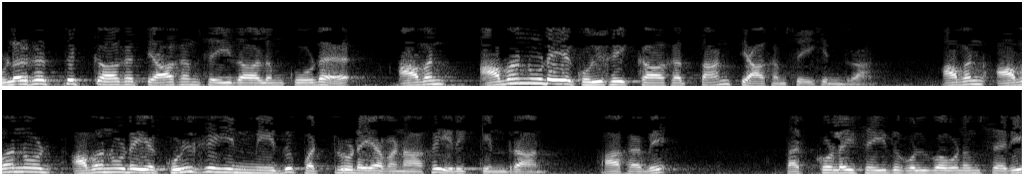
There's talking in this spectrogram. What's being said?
உலகத்துக்காக தியாகம் செய்தாலும் கூட அவன் அவனுடைய கொள்கைக்காகத்தான் தியாகம் செய்கின்றான். அவன் அவனுடைய கொள்கையின் மீது பற்றுடையவனாக இருக்கின்றான். ஆகவே தற்கொலை செய்து கொள்பவனும் சரி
